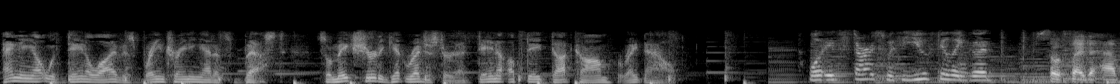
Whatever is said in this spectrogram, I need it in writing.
Hanging out with Dana Live is brain training at its best, so make sure to get registered at danaupdate.com right now. Well, it starts with you feeling good. So excited to have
